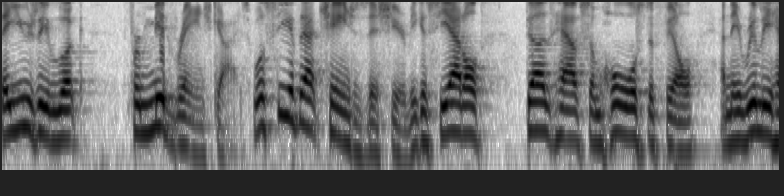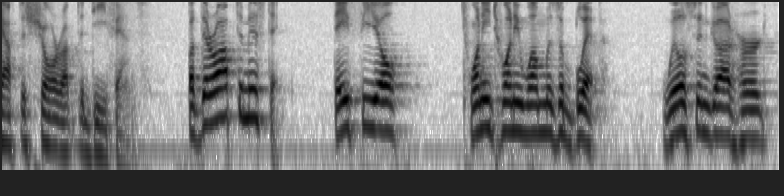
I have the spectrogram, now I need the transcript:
They usually look for mid range guys. We'll see if that changes this year because Seattle does have some holes to fill and they really have to shore up the defense. But they're optimistic. They feel 2021 was a blip. Wilson got hurt,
